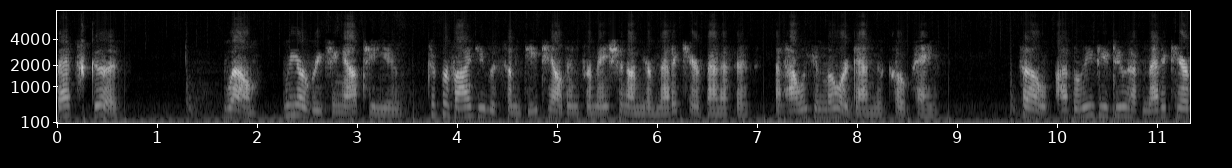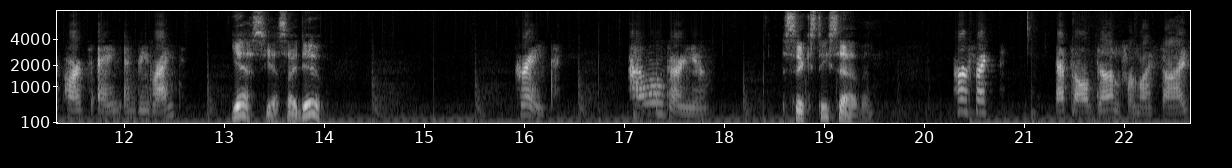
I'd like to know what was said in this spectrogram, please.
That's good. Well, we are reaching out to you to provide you with some detailed information on your Medicare benefits and how we can lower down your copay. So, I believe you do have Medicare Parts A and B, right? Yes, yes, I do. Great. How old are you? 67. Perfect. That's all done from my side.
